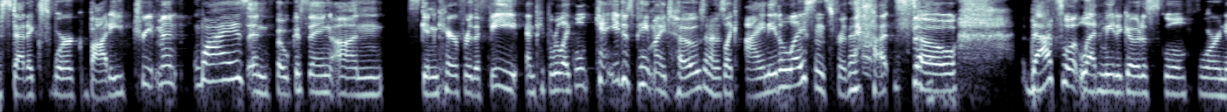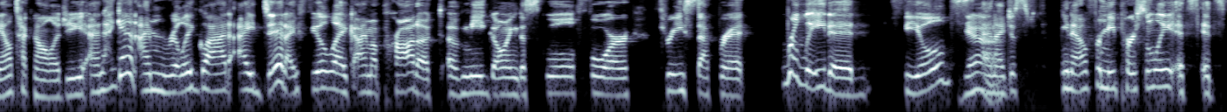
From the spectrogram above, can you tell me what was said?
aesthetics work body treatment wise and focusing on skincare for the feet. And people were like well can't you just paint my toes? And i was like i need a license for that. So that's what led me to go to school for nail technology. And again i'm really glad i did. I feel like i'm a product of me going to school for three separate related fields. Yeah. And i just you know for me personally it's it's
